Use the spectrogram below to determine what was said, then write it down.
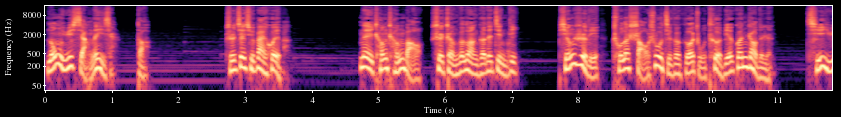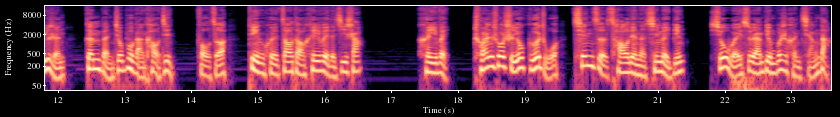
龙宇想了一下，道：“直接去拜会吧。”内城城堡是整个乱阁的禁地，平日里除了少数几个阁主特别关照的人，其余人根本就不敢靠近，否则定会遭到黑卫的击杀。黑卫传说是由阁主亲自操练的亲卫兵，修为虽然并不是很强大，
